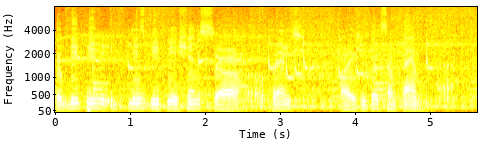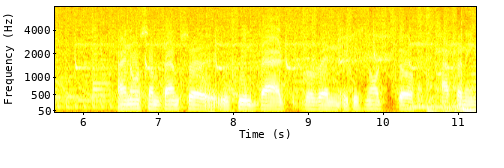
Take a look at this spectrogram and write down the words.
So be please be patient uh, friends. Uh, it will take some time. I know sometimes uh, you feel bad when it is not uh, happening.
